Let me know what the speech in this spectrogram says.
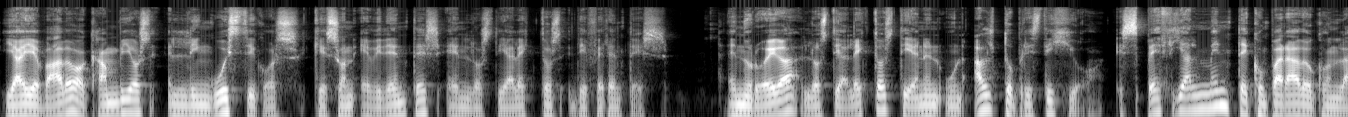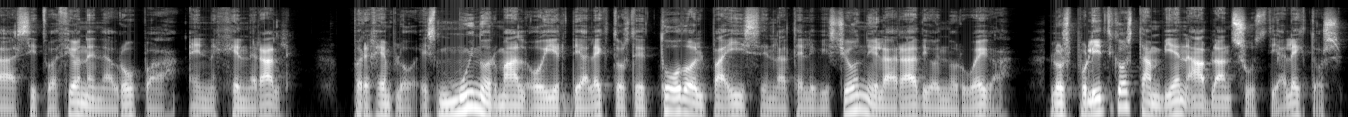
y ha llevado a cambios lingüísticos que son evidentes en los dialectos diferentes. En Noruega, los dialectos tienen un alto prestigio, especialmente comparado con la situación en Europa en general. Por ejemplo, es muy normal oír dialectos de todo el país en la televisión y la radio en Noruega. Los políticos también hablan sus dialectos,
